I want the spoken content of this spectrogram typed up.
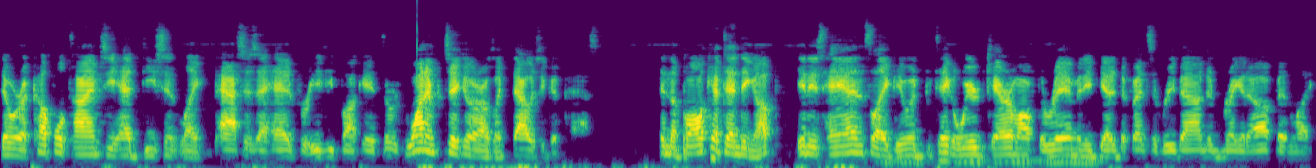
there were a couple times he had decent like passes ahead for easy buckets. There was one in particular I was like that was a good pass, and the ball kept ending up in his hands. Like it would take a weird carom off the rim, and he'd get a defensive rebound and bring it up, and like,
